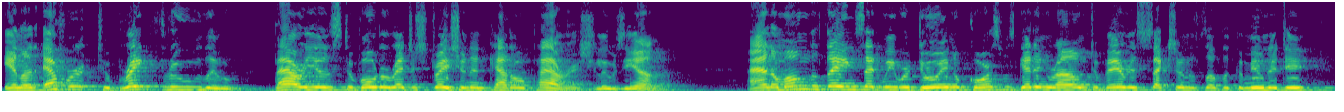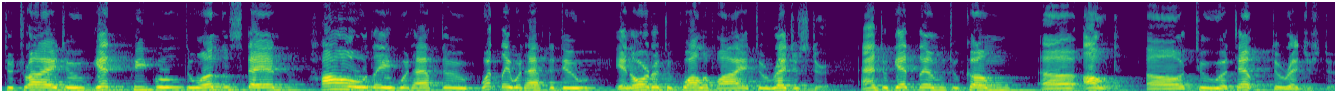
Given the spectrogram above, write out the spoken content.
in an effort to break through the barriers to voter registration in Caddo Parish, Louisiana. And among the things that we were doing, of course, was getting around to various sections of the community to try to get people to understand how they would have to, what they would have to do in order to qualify to register, and to get them to come uh, out uh, to attempt to register.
